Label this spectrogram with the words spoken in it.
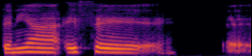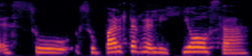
tenía ese, eh, su, parte religiosa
